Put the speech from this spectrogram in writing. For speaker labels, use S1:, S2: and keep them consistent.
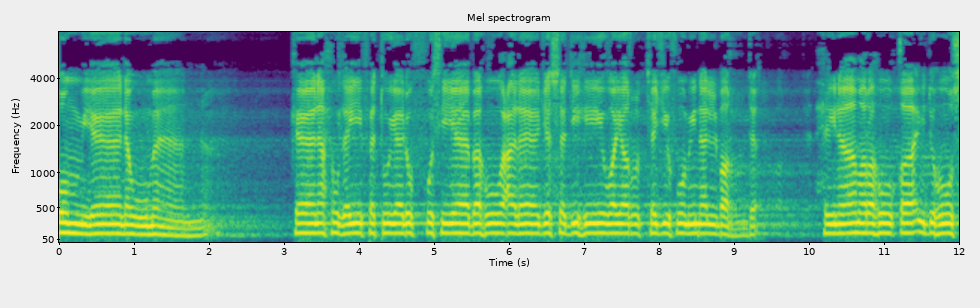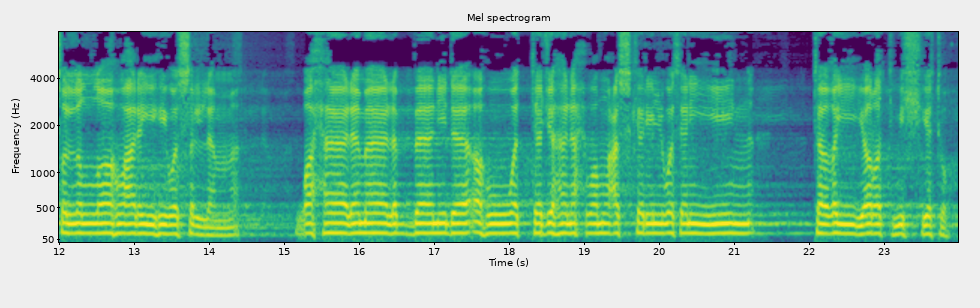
S1: قم يا نومان. كان حذيفة يلف ثيابه على جسده ويرتجف من البرد حين أمره قائده صلى الله عليه وسلم وحالما لبى نداءه واتجه نحو معسكر الوثنيين تغيرت مشيته.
